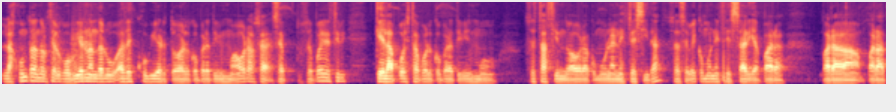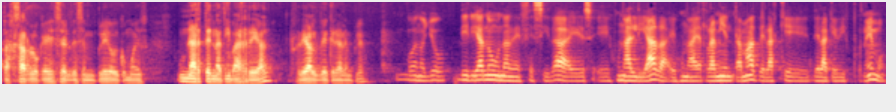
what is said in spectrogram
la Junta de Andalucía, el Gobierno andaluz ha descubierto el cooperativismo ahora. O sea, ¿se, se puede decir que la apuesta por el cooperativismo se está haciendo ahora como una necesidad? O sea, se ve como necesaria para, para, para atajar lo que es el desempleo y como es una alternativa real, real de crear empleo bueno, yo diría no una necesidad, es, es, una aliada, es una herramienta más de, las que, de la que disponemos.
